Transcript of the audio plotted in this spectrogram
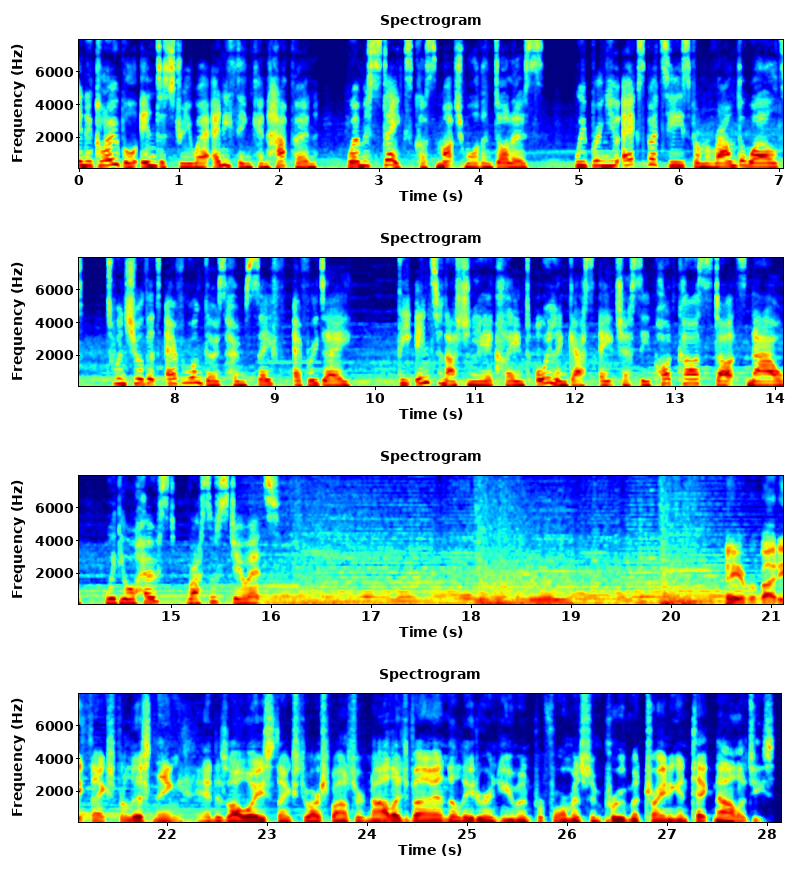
In a global industry where anything can happen, where mistakes cost much more than dollars, we bring you expertise from around the world to ensure that everyone goes home safe every day. The internationally acclaimed Oil and Gas HSE podcast starts now with your host, Russell Stewart. Hey, everybody, thanks for listening. And as always, thanks to our sponsor, Knowledge Vine, the leader in human performance improvement training and technologies.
